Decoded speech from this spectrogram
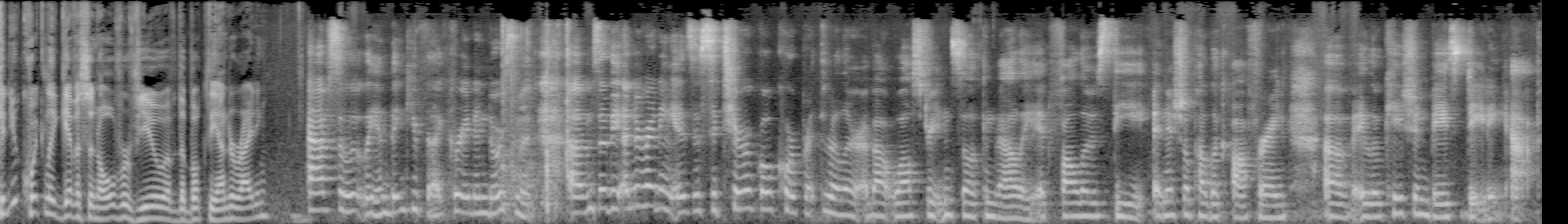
can you quickly give us an overview of the book, The Underwriting? Absolutely, and thank you for that great endorsement. Um, so, The Underwriting is a satirical corporate thriller about Wall Street and Silicon Valley. It follows the initial public offering of a location based dating app.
